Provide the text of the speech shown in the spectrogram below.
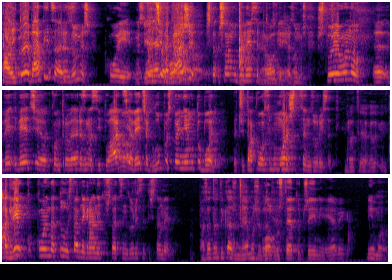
ali to je batica, razumeš? Koji, Mislim, koji ja će da kaže šta, šta mu donese Ne, profit, vode razumeš? Što je ono e, ve, veća kontroverzna situacija, Da. veća glupost, to je njemu to bolje. Znači, takvu osobu moraš cenzurisati. Brate, A gde, ko, ko onda tu stavlja granicu, šta cenzurisati, šta ne? pa zato ti kažem, ne može, brate. Koliko štetu čini, jebi ga. Nije mo...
